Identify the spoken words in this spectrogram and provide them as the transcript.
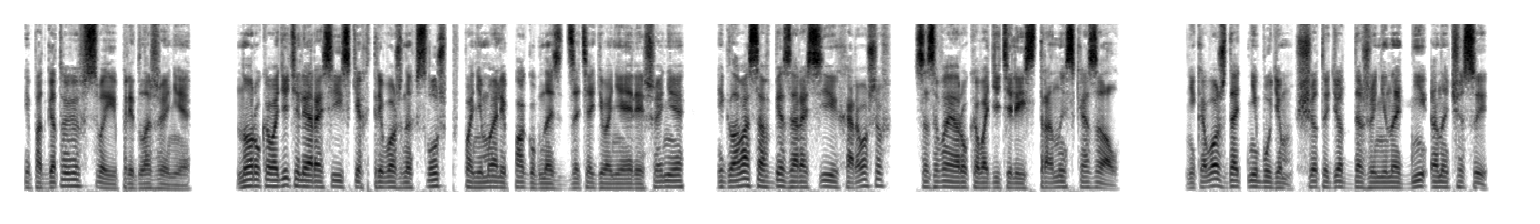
и подготовив свои предложения. Но руководители российских тревожных служб понимали пагубность затягивания решения и глава Совбеза России Хорошев, созывая руководителей страны, сказал, «Никого ждать не будем, счет идет даже не на дни, а на часы,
